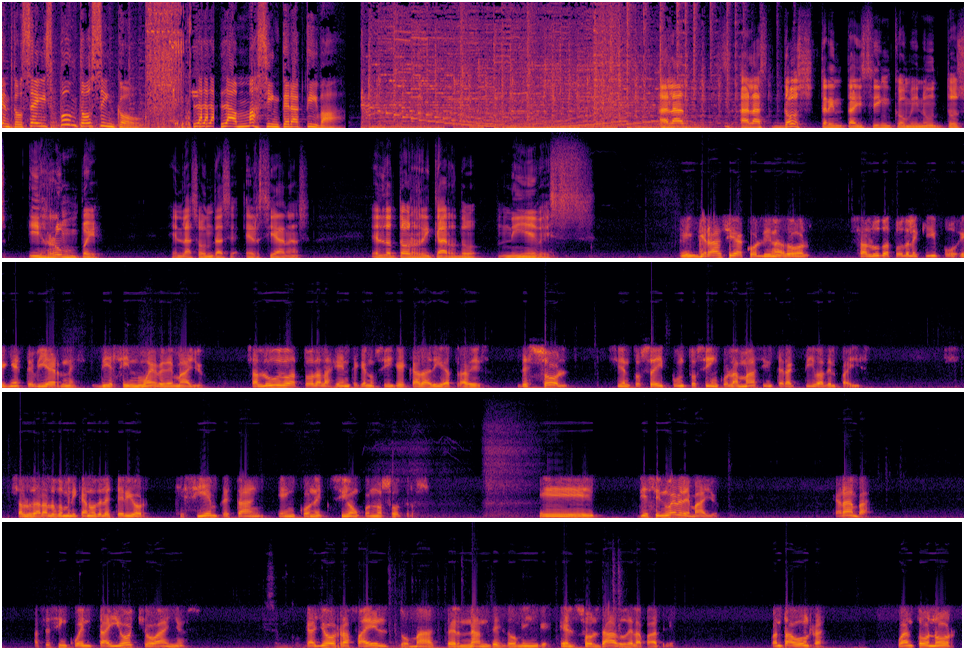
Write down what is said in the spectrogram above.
106.5. La, la- la más interactiva. A, las a las 2.35 minutos irrumpe en las ondas hercianas el doctor Ricardo Nieves. Gracias, coordinador. Saludo a todo el equipo en este viernes 19 de mayo. Saludo a toda la gente que nos sigue cada día a través de Sol 106.5, la más interactiva del país. Saludar a los dominicanos del exterior que siempre están en conexión con nosotros. Eh, 19 de mayo. Caramba, hace 58 años cayó Rafael Tomás Fernández Domínguez, el soldado de la patria. Cuánta honra, cuánto honor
